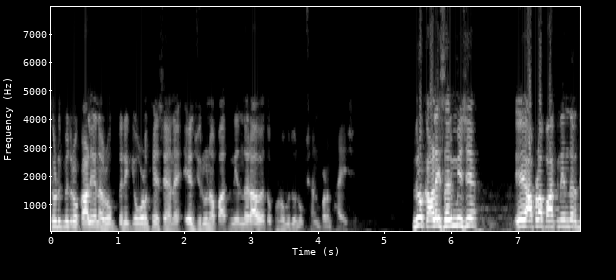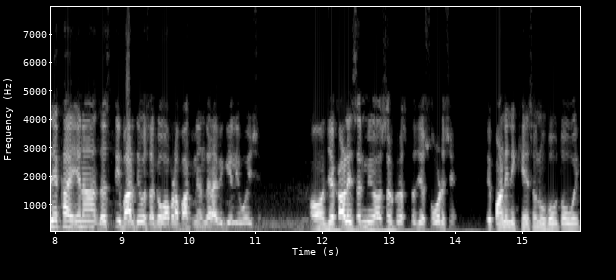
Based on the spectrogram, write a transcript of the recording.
ખેડૂત મિત્રો કાળિયાના રોગ તરીકે ઓળખે છે અને એ જીરુના પાકની અંદર આવે તો ઘણું બધું નુકસાન પણ થાય છે. મિત્રો, કાળી શરમી છે, એ આપણા પાકની અંદર દેખાય, એના દસથી બાર દિવસ અગાઉ આપણા પાકની અંદર આવી ગયેલી હોય છે. જે કાળી શરમી અસરગ્રસ્ત જે છોડ છે, એ પાણીની ખેંચ અનુભવતો હોય,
